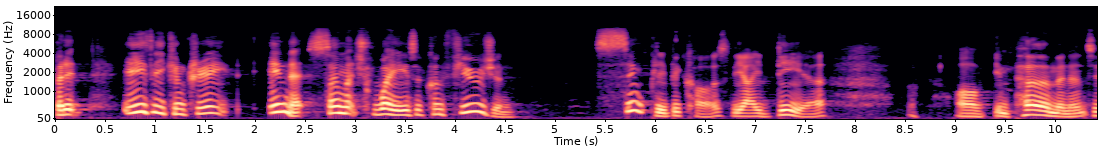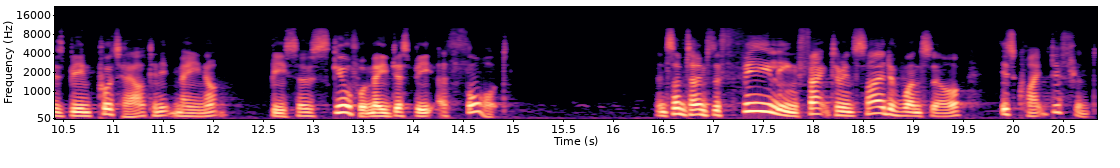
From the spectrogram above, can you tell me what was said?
but it easily can create in that so much waves of confusion simply because the idea of impermanence is being put out and it may not be so skillful. It may just be a thought. And sometimes the feeling factor inside of oneself is quite different.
